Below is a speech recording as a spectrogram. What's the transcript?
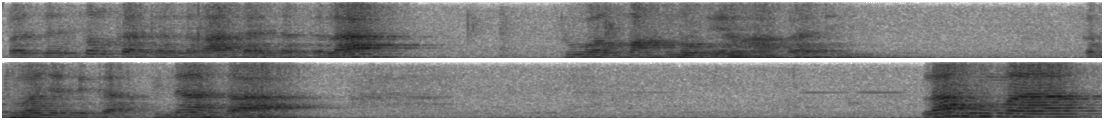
bahwa surga dan neraka itu adalah dua makhluk yang abadi. Keduanya tidak binasa. Lahuma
